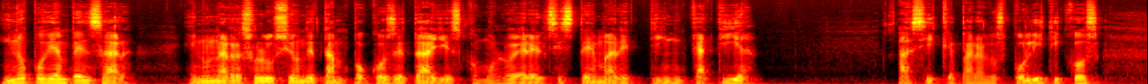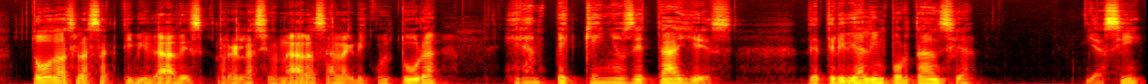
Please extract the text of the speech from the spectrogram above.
y no podían pensar en una resolución de tan pocos detalles como lo era el sistema de Tincatía. Así que para los políticos, todas las actividades relacionadas a la agricultura eran pequeños detalles de trivial importancia, y así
